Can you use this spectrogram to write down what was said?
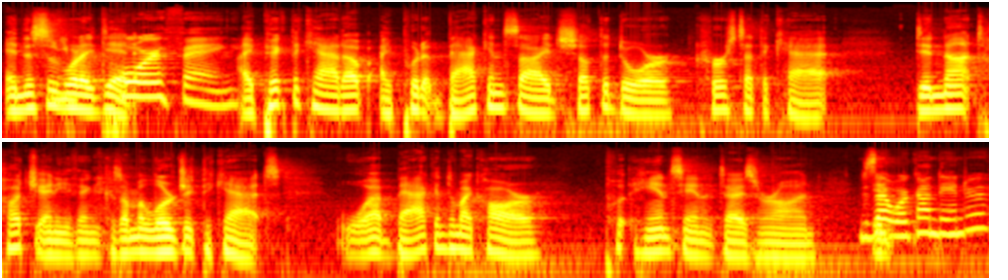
And this is what I did. Poor thing. I picked the cat up, I put it back inside, shut the door, cursed at the cat, did not touch anything because I'm allergic to cats. Went back into my car, put hand sanitizer on. Does It- that work on dandruff?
